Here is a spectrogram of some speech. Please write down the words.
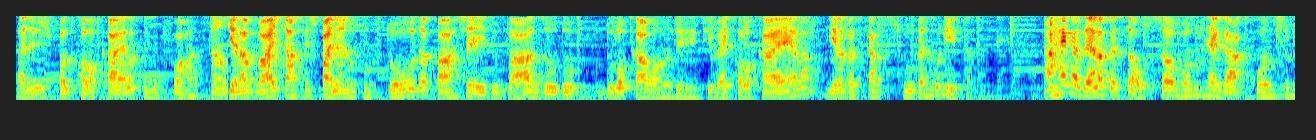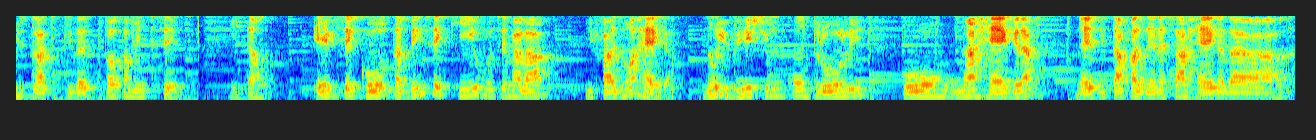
Mas a gente pode colocar ela como forração, que ela vai estar tá se espalhando por toda a parte aí do vaso ou do, do local onde a gente vai colocar ela e ela vai ficar super bonita. A rega dela, pessoal, só vamos regar quando o substrato estiver totalmente seco. Então, ele secou, tá bem sequinho, você vai lá e faz uma rega. Não existe um controle ou uma regra né, de estar tá fazendo essa rega da,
